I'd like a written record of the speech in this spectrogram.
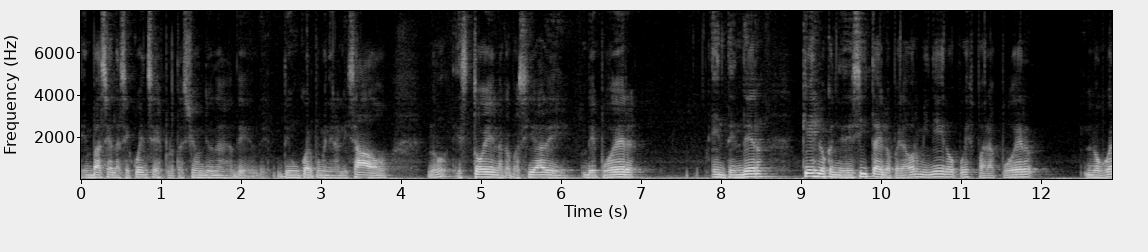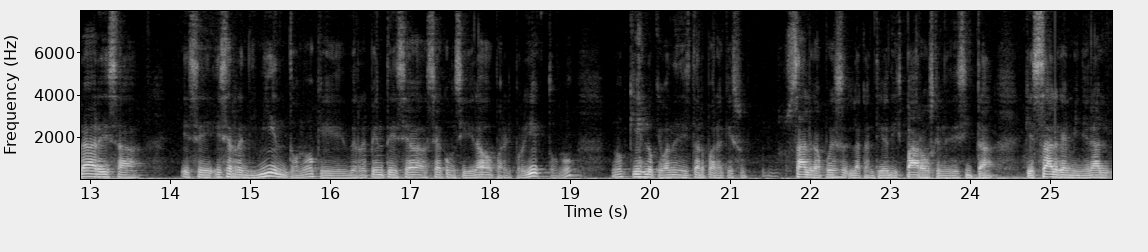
en base a la secuencia de explotación de, una, de un cuerpo mineralizado. ¿No? Estoy en la capacidad de, poder entender qué es lo que necesita el operador minero pues, para poder lograr esa, ese, rendimiento ¿no? que de repente sea, sea considerado para el proyecto. ¿no? ¿no? ¿Qué es lo que va a necesitar para que salga pues, la cantidad de disparos que necesita, que salga el mineral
